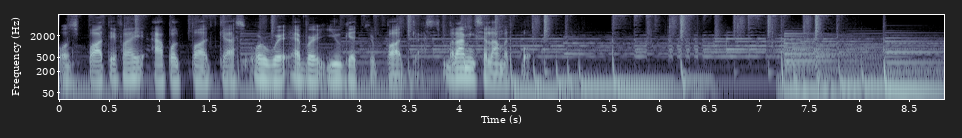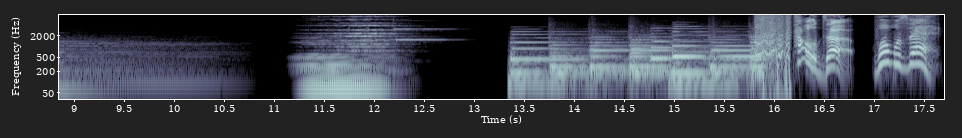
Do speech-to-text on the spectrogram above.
on Spotify, Apple Podcasts, or wherever you get your podcasts. Maraming salamat po. Hold up. What was that?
